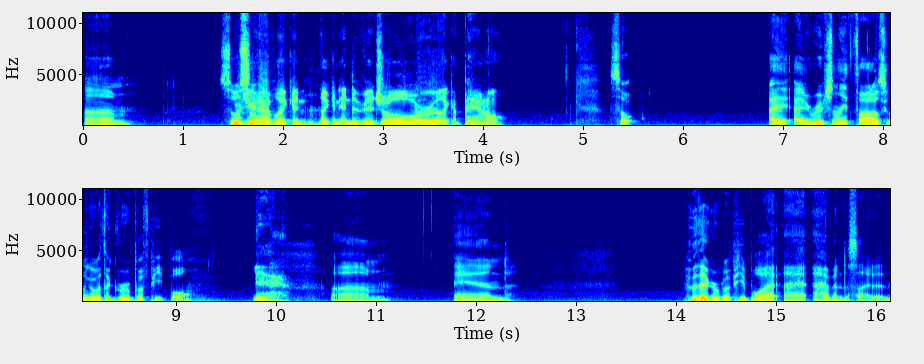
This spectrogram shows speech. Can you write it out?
Um, so would so, you have like an mm-hmm. like an individual or like a panel? So, I I originally thought I was gonna go with a group of people. Yeah. Um, and who that group of people I, I haven't decided.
